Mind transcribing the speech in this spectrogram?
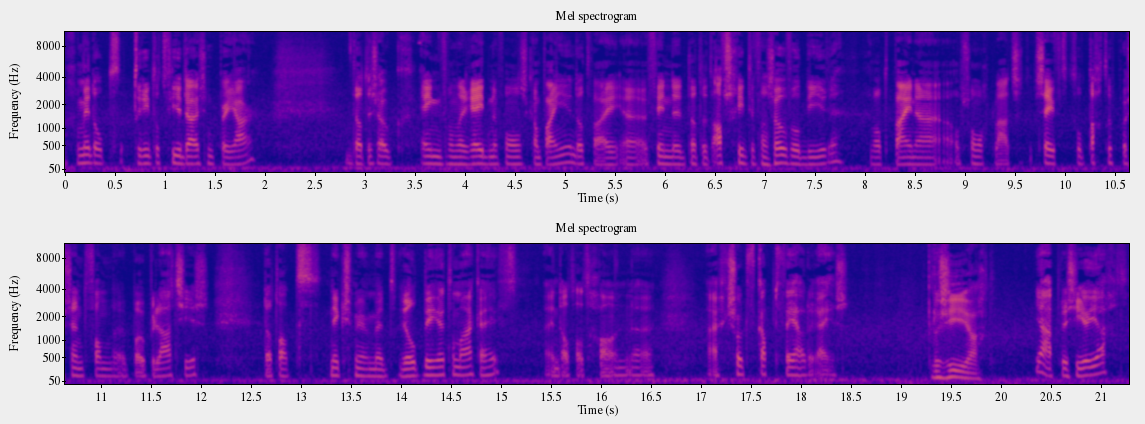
gemiddeld 3.000 tot 4.000 per jaar. Dat is ook een van de redenen van onze campagne. Dat wij uh, vinden dat het afschieten van zoveel dieren... wat bijna op sommige plaatsen 70 tot 80 procent van de populatie is... dat dat niks meer met wildbeheer te maken heeft. En dat dat gewoon uh, eigenlijk een soort verkapte veehouderij is. Plezierjacht? Ja, plezierjacht.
